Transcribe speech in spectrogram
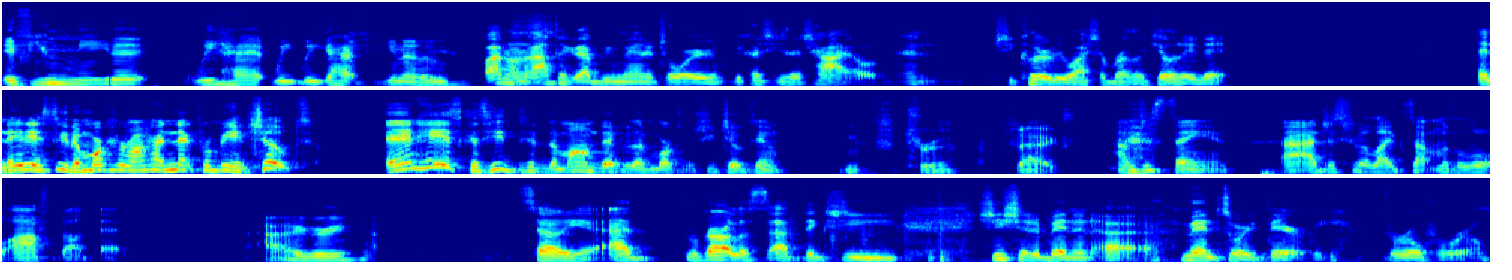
if you need it, we had we we got, you know. I don't know. I think that'd be mandatory because she's a child and she clearly watched her brother kill their dad and they didn't see the marks around her neck from being choked, and his because he the mom definitely left marks when she choked him. True facts. I'm just saying. I just feel like something was a little off about that. I agree. So yeah, I regardless, I think she she should have been in uh mandatory therapy for real, for real.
